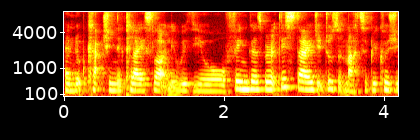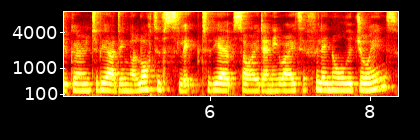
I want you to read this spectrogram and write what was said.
end up catching the clay slightly with your fingers but at this stage it doesn't matter because you're going to be adding a lot of slip to the outside anyway to fill in all the joins.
